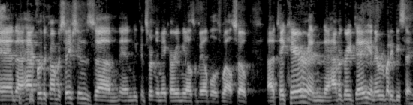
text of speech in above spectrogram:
and uh, have further conversations. Um, and we can certainly make our emails available as well. So take care and have a great day, and everybody be safe.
